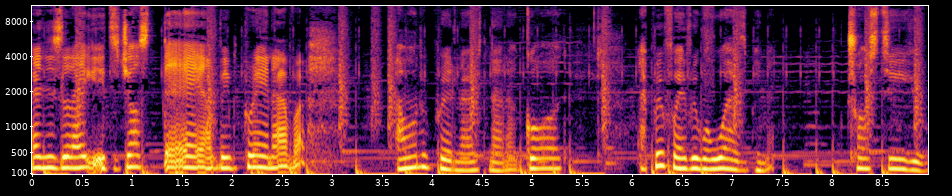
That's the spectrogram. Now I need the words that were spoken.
and it's like it's just there. I've been praying. I've, I want to pray right now God, I pray for everyone who has been trusting you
